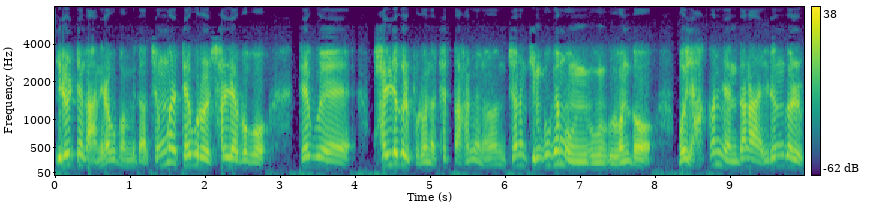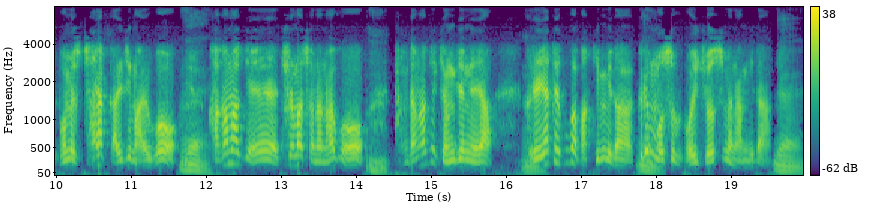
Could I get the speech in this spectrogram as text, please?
이럴 때가 아니라고 봅니다. 정말 대구를 살려보고 대구에 활력을 불어넣겠다 하면은 저는 김부겸 의- 의원도 뭐 야권 연다나 이런 걸 보면서 자락 깔지 말고 예. 과감하게 출마 선언하고 음. 당당하게 경쟁해야 그래야 대구가 바뀝니다. 그런 음. 모습을 보여주었으면 합니다. 예.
